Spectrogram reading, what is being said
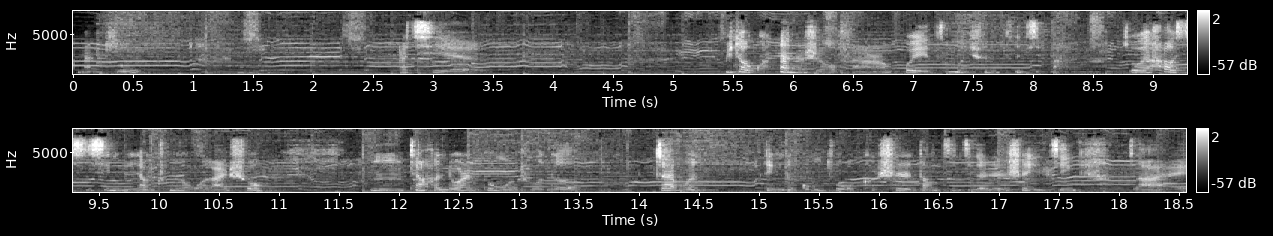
满足，嗯，而且遇到困难的时候反而会这么劝自己吧。作为好奇心比较重的我来说，嗯，像很多人跟我说的，再稳定的工作，可是当自己的人生已经在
